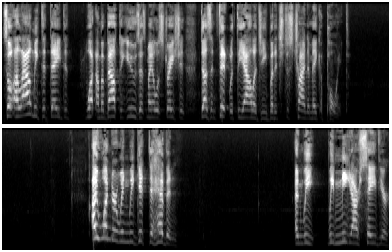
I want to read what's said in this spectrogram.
So allow me today to what I'm about to use as my illustration doesn't fit with theology, but it's just trying to make a point. I wonder when we get to heaven and we, we meet our Savior,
